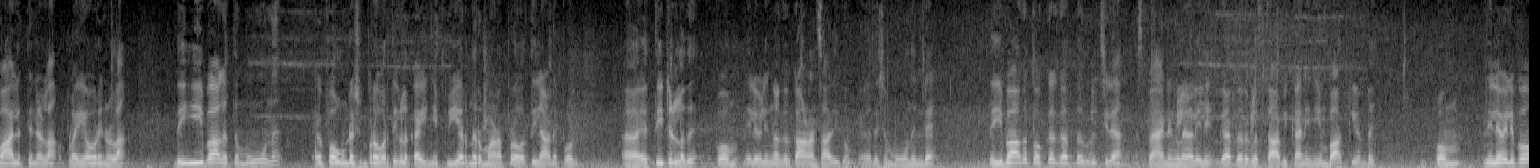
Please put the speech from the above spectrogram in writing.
പാലത്തിനുള്ള ഫ്ലൈ ഓവറിനുള്ള ഈ ഭാഗത്ത് മൂന്ന് ഫൗണ്ടേഷൻ പ്രവർത്തികൾ കഴിഞ്ഞ് പിയർ നിർമ്മാണ പ്രവൃത്തിയിലാണ് ഇപ്പോൾ എത്തിയിട്ടുള്ളത്. ഇപ്പോൾ നിലവിൽ നിങ്ങൾക്ക് കാണാൻ സാധിക്കും. ഏകദേശം മൂന്നിന്റെ ഈ ഭാഗത്തൊക്കെ ഗർഡറുകൾ ചില സ്പാനുകളിൽ ഗർഡറുകൾ സ്ഥാപിക്കാൻ ഇനിയും ബാക്കിയുണ്ട്. ഇപ്പം നിലവിലിപ്പോൾ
